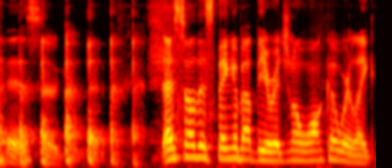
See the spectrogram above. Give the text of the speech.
It's so good. I saw this thing about the original Wonka where like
